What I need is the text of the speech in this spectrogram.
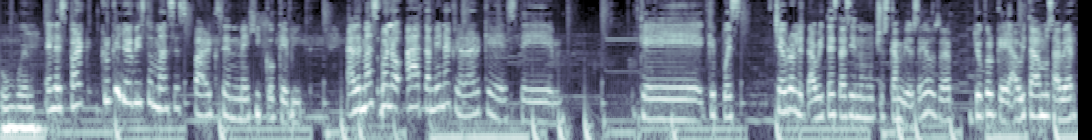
Un buen. El Spark, creo que yo he visto más Sparks en México que Beat. Además, bueno, ah, también aclarar que este, que, que pues Chevrolet ahorita está haciendo muchos cambios, ¿eh? O sea, yo creo que ahorita vamos a ver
